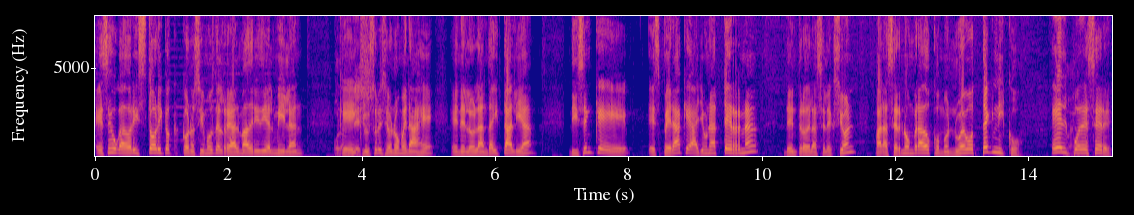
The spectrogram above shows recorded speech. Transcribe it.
ese jugador histórico que conocimos del Real Madrid y el Milan, que incluso le hicieron un homenaje en el Holanda-Italia, dicen que espera que haya una terna dentro de la selección para ser nombrado como nuevo técnico. Él puede ser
